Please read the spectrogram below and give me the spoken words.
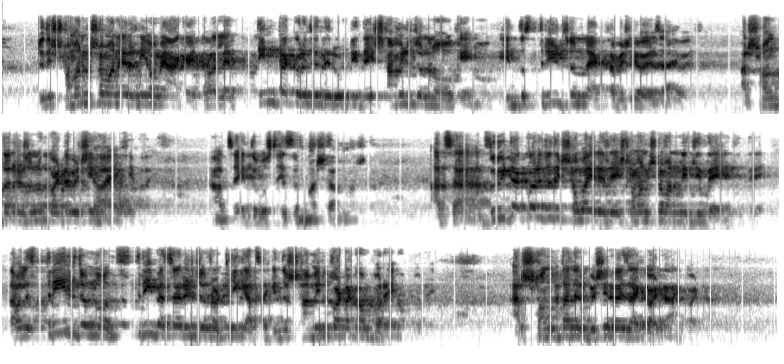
যদি সমান সমানের নিয়মে আগাই তাহলে তিনটা করে যদি রুটি দেই স্বামীর জন্য ওকে, কিন্তু স্ত্রীর জন্য একটা বেশি হয়ে যায়। আর সন্তানের জন্য কয়টা বেশি হয়? আচ্ছা এই তো বুঝতেছেন, মাশাআল্লাহ। আচ্ছা দুইটা করে যদি সবাই রে দেয়, সমান সমান নীতিতে তাহলে স্ত্রীর জন্য, স্ত্রী বেচারির জন্য ঠিক আছে, কিন্তু স্বামীর কয়টা কম পড়ে? আর সন্তানের বেশি হয়ে যায় কয়টা?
